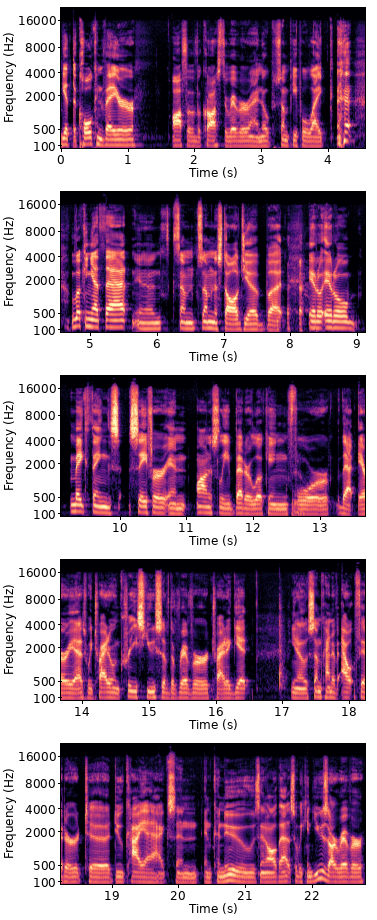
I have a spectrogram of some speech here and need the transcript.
get the coal conveyor off of across the river. I know some people like looking at that, you know, some some nostalgia, but it'll it'll make things safer and honestly better looking for that area as we try to increase use of the river, try to get you know some kind of outfitter to do kayaks and, and canoes and all that so we can use our river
